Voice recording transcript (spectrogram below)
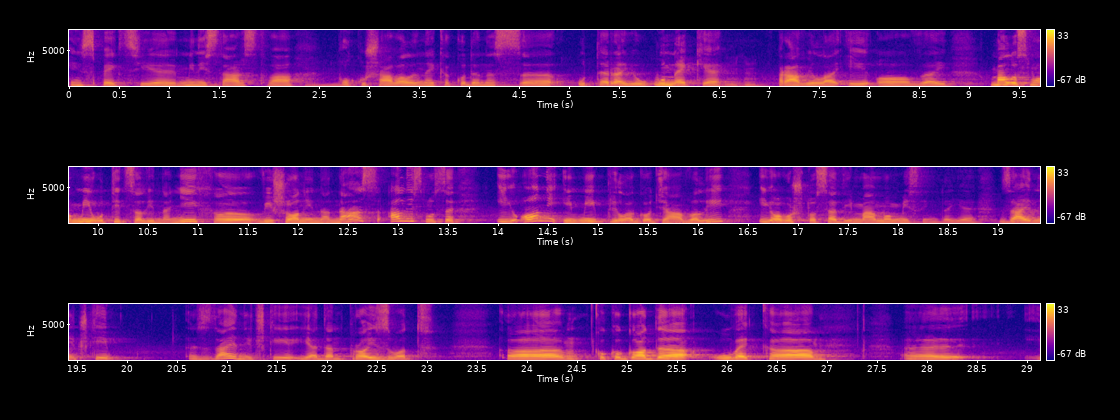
inspekcije, ministarstva -hmm. pokušavale nekako da nas e, uteraju u neke -hmm. pravila i ovaj, Malo smo mi uticali na njih, e, više oni na nas, ali smo se i oni i mi prilagođavali i ovo što sad imamo, mislim da je zajednički, zajednički jedan proizvod. Uh, koliko god uvek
